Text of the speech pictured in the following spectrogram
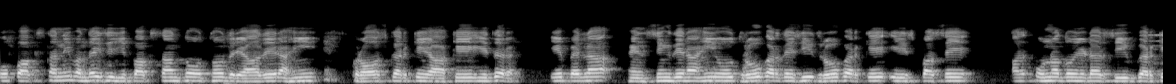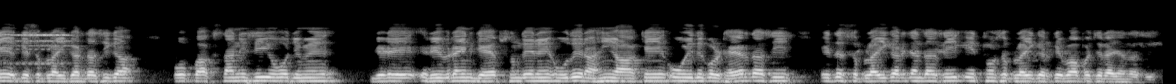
ਉਹ ਪਾਕਿਸਤਾਨੀ ਬੰਦਾ ਹੀ ਸੀ ਜੀ। ਪਾਕਿਸਤਾਨ ਤੋਂ ਉੱਥੋਂ ਦਰਿਆ ਦੇ ਰਾਹੀਂ ਕ੍ਰਾਸ ਕਰਕੇ ਆ ਕੇ ਇਧਰ, ਇਹ ਪਹਿਲਾਂ ਫੈਂਸਿੰਗ ਦੇ ਰਾਹੀਂ ਉਹ ਥਰੋ ਕਰਦੇ ਸੀ। ਥਰੋ ਕਰਕੇ ਇਸ ਪਾਸੇ ਅ- ਉਹਨਾਂ ਤੋਂ ਜਿਹੜਾ ਰਿਸੀਵ ਕਰਕੇ ਅੱਗੇ ਸਪਲਾਈ ਕਰਦਾ ਸੀਗਾ। ਉਹ ਪਾਕਿਸਤਾਨੀ ਸੀ। ਉਹ ਜਿਵੇਂ ਜਿਹੜੇ ਰਿਵਰਾਈਨ ਗੈਪਸ ਹੁੰਦੇ ਨੇ, ਉਹਦੇ ਰਾਹੀਂ ਆ ਕੇ ਉਹ ਇਹਦੇ ਕੋਲ ਠਹਿਰਦਾ ਸੀ। ਇੱਧਰ ਸਪਲਾਈ ਕਰ ਜਾਂਦਾ ਸੀ। ਇੱਥੋਂ ਸਪਲਾਈ ਕਰਕੇ ਵਾਪਸ ਚਲਾ ਜਾਂਦਾ ਸੀ।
